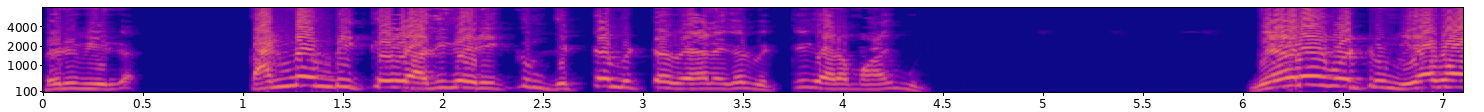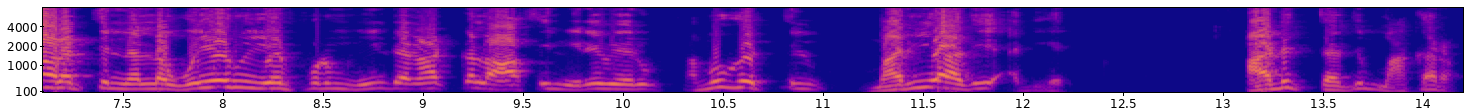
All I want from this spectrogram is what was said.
பெறுவீர்கள். தன்னம்பிக்கை அதிகரிக்கும் திட்டமிட்ட வேலைகள் வெற்றிகரமாய் முடியும். வேலை மற்றும் வியாபாரத்தில் நல்ல உயர்வு ஏற்படும் நீண்ட நாட்கள் ஆசை நிறைவேறும். சமூகத்தில் மரியாதை அதிகரிக்கும். அடுத்தது மகரம்.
